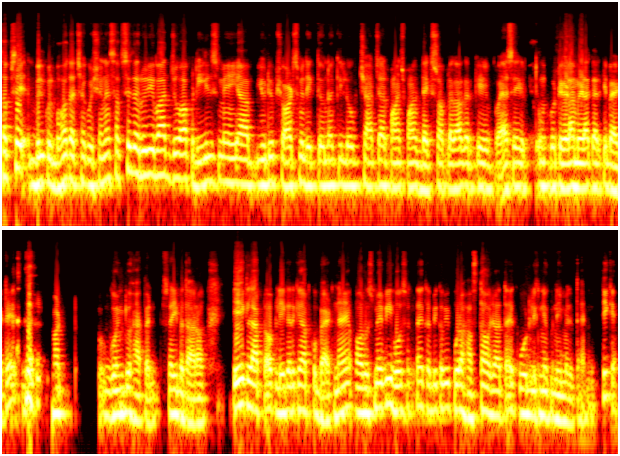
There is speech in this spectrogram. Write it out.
सबसे बिल्कुल बहुत अच्छा क्वेश्चन है। सबसे ज़रूरी बात जो आप रील्स में या यूट्यूब शॉर्ट्स में देखते हो ना कि लोग चार चार पाँच पाँच डेस्कटॉप लगा करके ऐसे उनको टेढ़ा मेढ़ा करके बैठे नॉट गोइंग टू हैपन सही बता रहा हूँ। एक लैपटॉप लेकर के आपको बैठना है और उसमें भी हो सकता है कभी कभी पूरा हफ़्ता हो जाता है कोड लिखने को नहीं मिलता है। ठीक है?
